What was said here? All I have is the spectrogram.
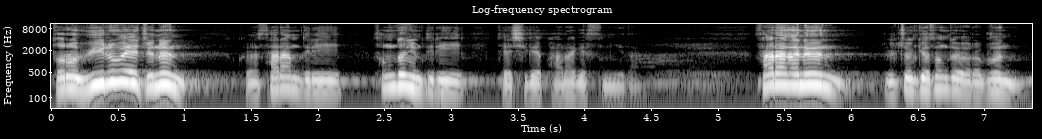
서로 위로해주는 그런 사람들이 성도님들이 되시길 바라겠습니다. 사랑하는 율종교 성도 여러분,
